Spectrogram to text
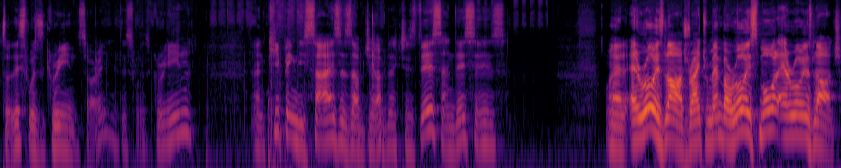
So this was green, sorry, this was green. And keeping the sizes of the object is this, and this is, well, L rho is large, right? Remember, rho is small, L rho is large.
